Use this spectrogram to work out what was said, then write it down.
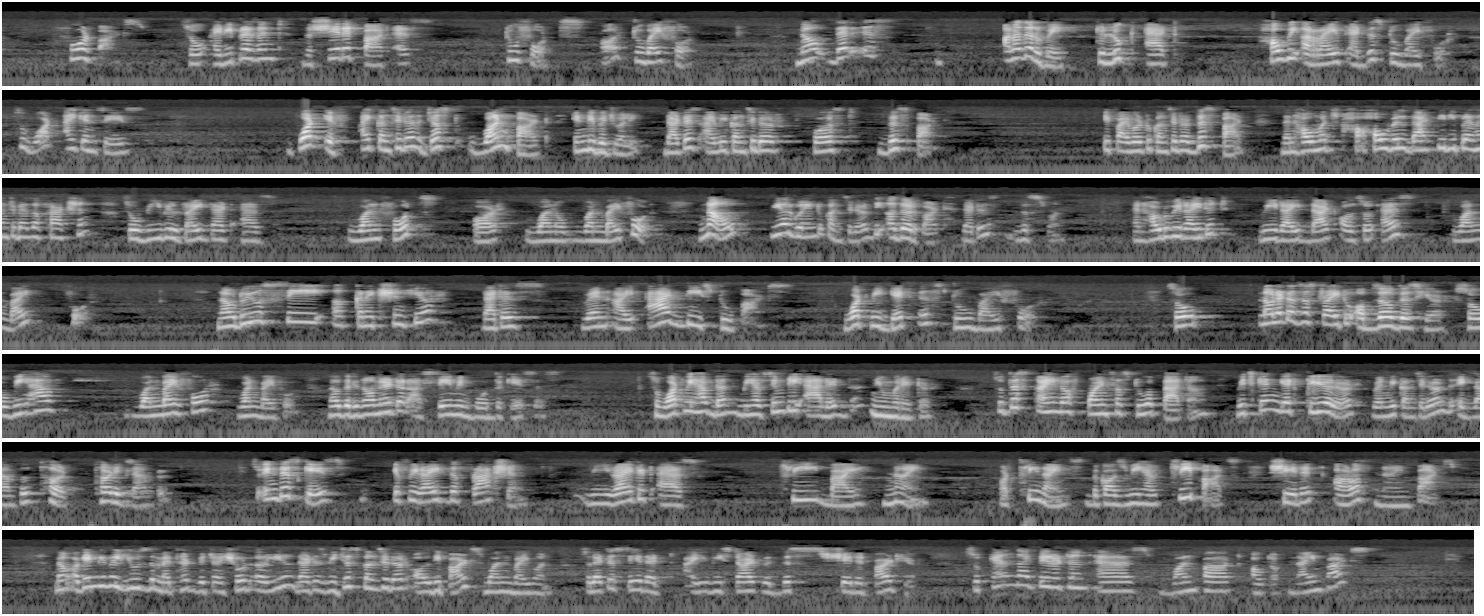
four parts. So I represent the shaded part as 2 fourths or 2 by 4. Now there is another way to look at how we arrived at this 2 by 4. So what I can say is what if I consider just one part individually that is I will consider first this part if I were to consider this part then how much how, how will that be represented as a fraction? So we will write that as 1 fourths or 1 1 by 4 now we are going to consider the other part that is this one. And how do we write it? We write that also as 1 by 4 now do you see a connection here? That is when I add these two parts what we get is 2 by 4 so now let us just try to observe this here. So we have 1 by 4 1 by 4 now the denominator are same in both the cases. So what we have done we have simply added the numerator. So this kind of points us to a pattern which can get clearer when we consider the example third third example. So in this case if we write the fraction we write it as 3 by 9 or 3 nines because we have three parts shaded out of 9 parts. Now again we will use the method which I showed earlier that is we just consider all the parts one by one. So let us say that I, we start with this shaded part here. So can that be written as one part out of 9 parts?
